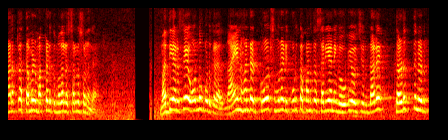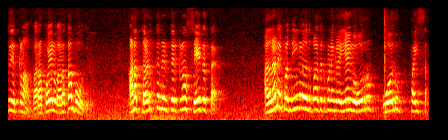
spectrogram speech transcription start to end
கணக்கை தமிழ் மக்களுக்கு முதல்ல சொல்ல சொல்லுங்க. மத்திய அரசே ஒன்றும் கொடுக்கல. நைன் ஹண்ட்ரட் க்ரோர்ஸ் முன்னாடி கொடுத்த பணத்தை சரியாக நீங்கள் உபயோகிச்சிருந்தாலே தடுத்து நிறுத்தி இருக்கலாம். வர புயல் வரத்தான் போகுது. ஆனால் தடுத்து நிறுத்தி இருக்கலாம் சேதத்தை. அதனால இப்போ நீங்களும் வந்து பார்த்துட்டு போனீங்களே ஏங்க ஒரு ஒரு பைசா?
